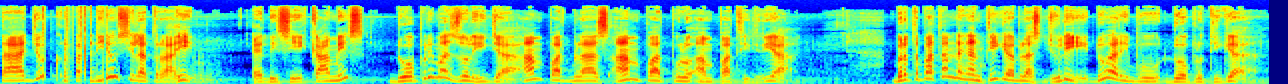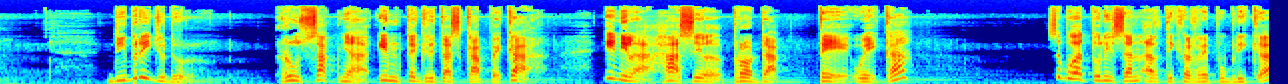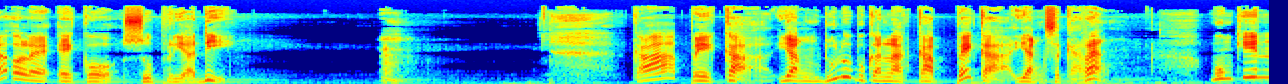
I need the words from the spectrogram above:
Tajuk Radio Silaturahim edisi Kamis 25 Zulhijjah 1444 Hijriah. Bertepatan dengan 13 Juli 2023 diberi judul Rusaknya Integritas KPK Inilah hasil produk TWK sebuah tulisan artikel Republika oleh Eko Supriyadi. KPK yang dulu bukanlah KPK yang sekarang. Mungkin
